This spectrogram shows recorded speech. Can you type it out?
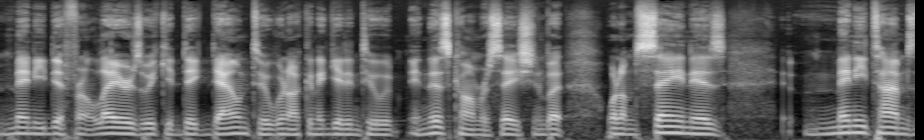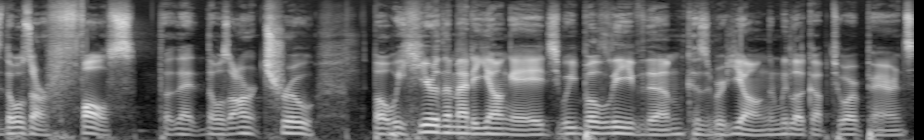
many different layers we could dig down to. We're not going to get into it in this conversation. But what I'm saying is, many times those are false that those aren't true, but we hear them at a young age. We believe them because we're young and we look up to our parents,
